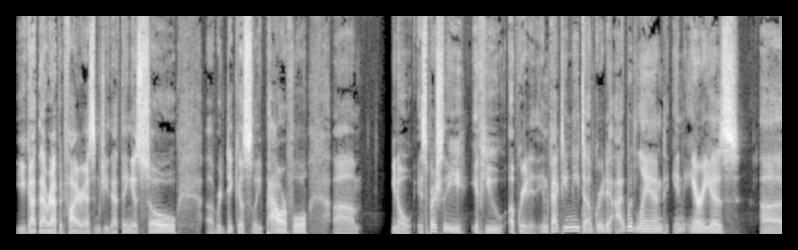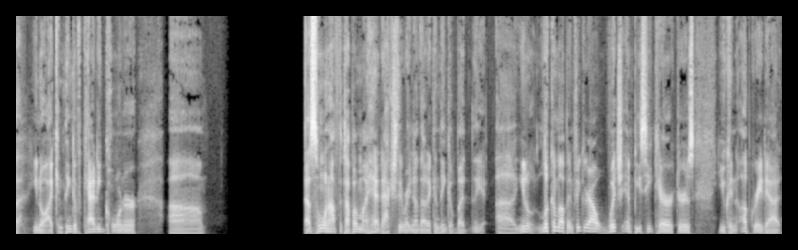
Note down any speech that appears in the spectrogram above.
you got that rapid fire SMG. That thing is so uh, ridiculously powerful. Um, you know, especially if you upgrade it. In fact, you need to upgrade it. I would land in areas. Uh, you know, I can think of Catty Corner. Uh, that's the one off the top of my head actually right now that I can think of. But the uh, you know look them up and figure out which NPC characters you can upgrade at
